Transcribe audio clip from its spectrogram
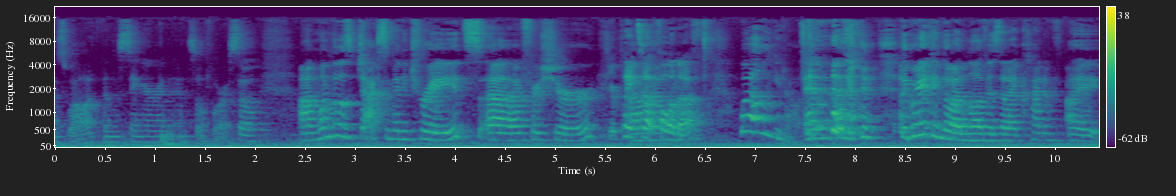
as well. I've been a singer and, and so forth. So um, one of those jacks of many trades uh, for sure. Your plate's not full Um, enough. Well, you know, and the great thing though I love is that I kind of I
